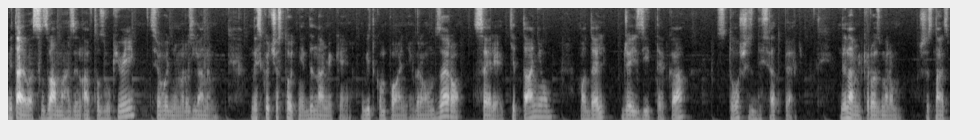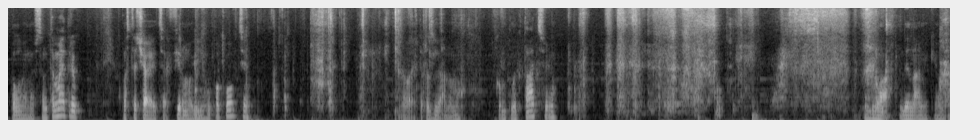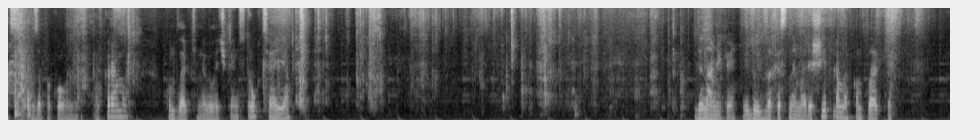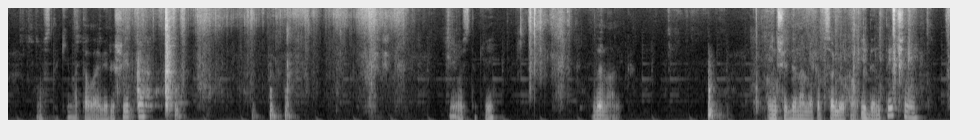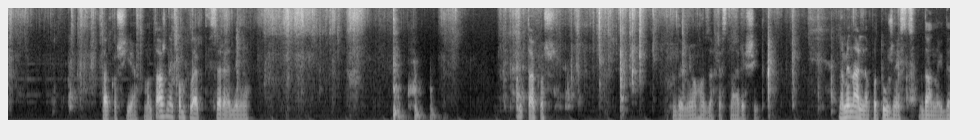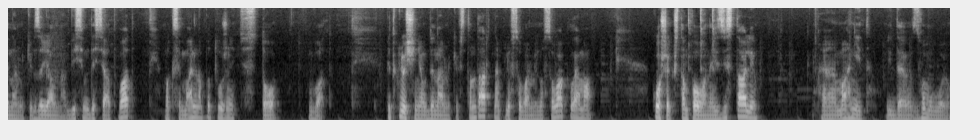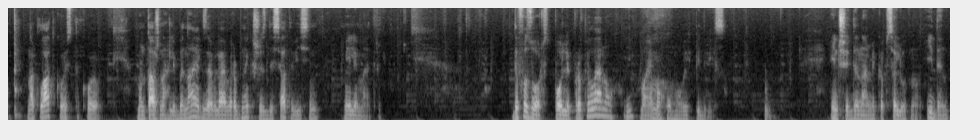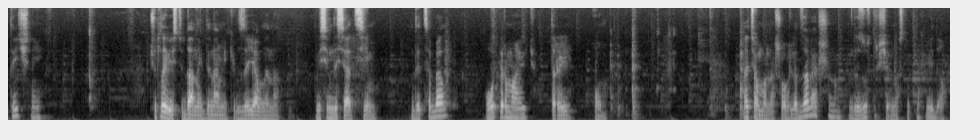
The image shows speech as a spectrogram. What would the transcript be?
Вітаю вас! З вами магазин «Автозвук.UA». Сьогодні ми розглянемо низькочастотні динаміки від компанії Ground Zero, серія Titanium, модель JZTK 165. Динаміки розміром 16,5 см. Постачаються в фірмовій упаковці. Давайте розглянемо комплектацію. Два динаміки у нас запаковані окремо. В комплекті невеличка інструкція є. Динаміки йдуть захисними решітками в комплекті. Ось такі металеві решітки. І ось такий динамік. Інший динамік абсолютно ідентичний. Також є монтажний комплект всередині. І також до нього захисна решітка. Номінальна потужність даних динаміків заявлена 80 Вт, максимальна потужність 100 Вт. Підключення у динаміків стандартне, плюсова мінусова клема. Кошик штампований зі сталі. Е, Магніт йде з гумовою накладкою ось такою. Монтажна глибина, як заявляє виробник, 68 мм. Дифузор з поліпропілену і маємо гумовий підвіс. Інший динамік абсолютно ідентичний. Чутливість у даних динаміків заявлена 87 дБ, опір мають 3 Ом. На цьому наш огляд завершено. До зустрічі в наступних відео.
